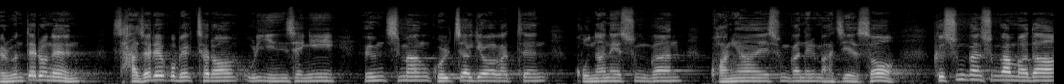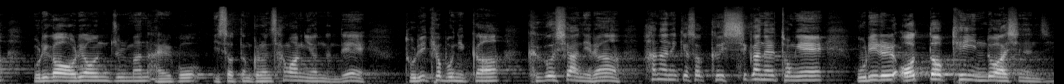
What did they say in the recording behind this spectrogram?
여러분, 때로는 사절의 고백처럼 우리 인생이 음침한 골짜기와 같은 고난의 순간, 광야의 순간을 맞이해서 그 순간순간마다 우리가 어려운 줄만 알고 있었던 그런 상황이었는데 돌이켜보니까 그것이 아니라 하나님께서 그 시간을 통해 우리를 어떻게 인도하시는지,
